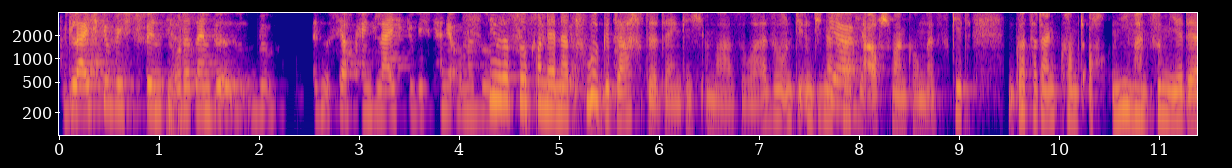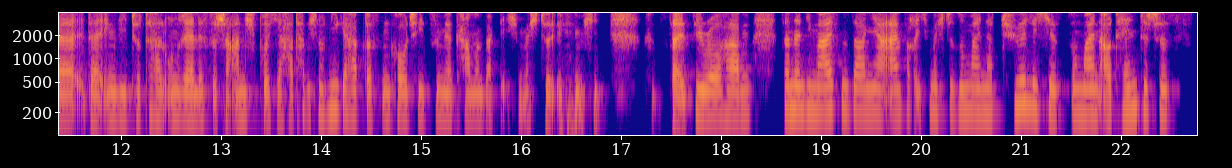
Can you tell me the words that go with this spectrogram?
Gleichgewicht finden ja. oder sein, es ist ja auch kein Gleichgewicht, kann ja auch immer so. Ja, das so von der Natur gedachte, denke ich immer so. Also und die, und die Natur ja. hat ja auch Schwankungen. Also es geht, Gott sei Dank kommt auch niemand zu mir, der da irgendwie total unrealistische Ansprüche hat. Habe ich noch nie gehabt, dass ein Coach zu mir kam und sagte, ich möchte irgendwie Size Zero haben, sondern die meisten sagen ja einfach, ich möchte so mein natürliches, so mein authentisches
